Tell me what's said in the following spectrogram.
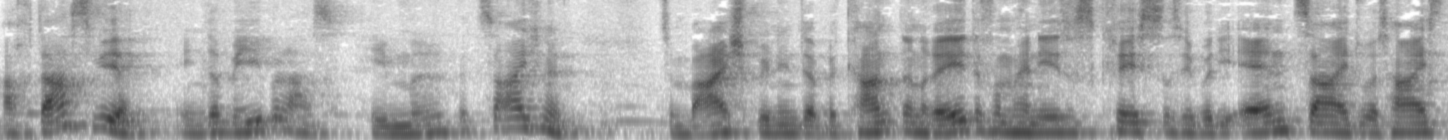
Auch das wird in der Bibel als Himmel bezeichnet. Zum Beispiel in der bekannten Rede vom Herrn Jesus Christus über die Endzeit, wo es heißt,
